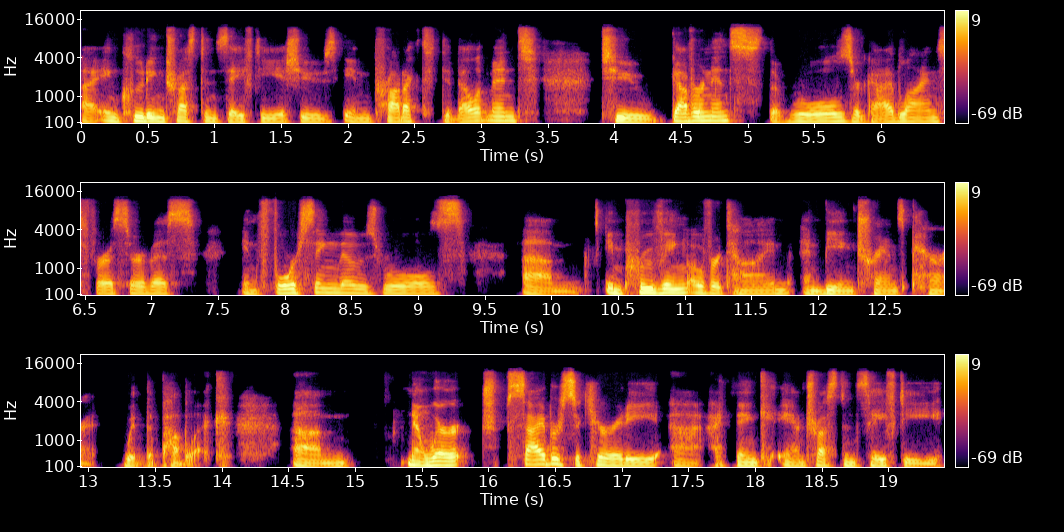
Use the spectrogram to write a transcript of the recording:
uh, including trust and safety issues in product development to governance, the rules or guidelines for a service, enforcing those rules, um, improving over time, and being transparent with the public. Um, now, where cybersecurity, uh, I think, and trust and safety,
